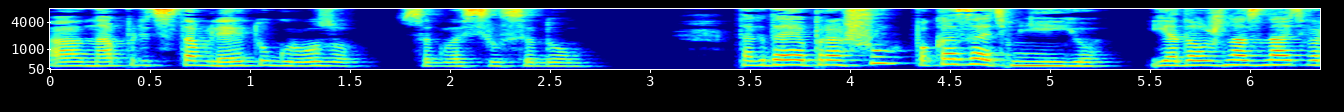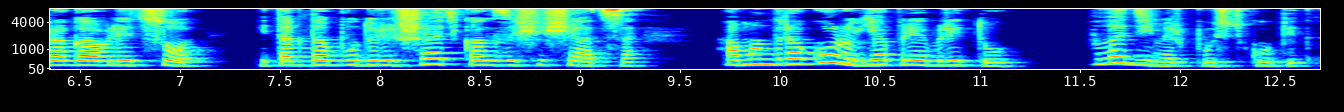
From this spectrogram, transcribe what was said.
а она представляет угрозу», — согласился Дом. «Тогда я прошу показать мне ее. Я должна знать врага в лицо, и тогда буду решать, как защищаться. А Мандрагору я приобрету. Владимир пусть купит,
